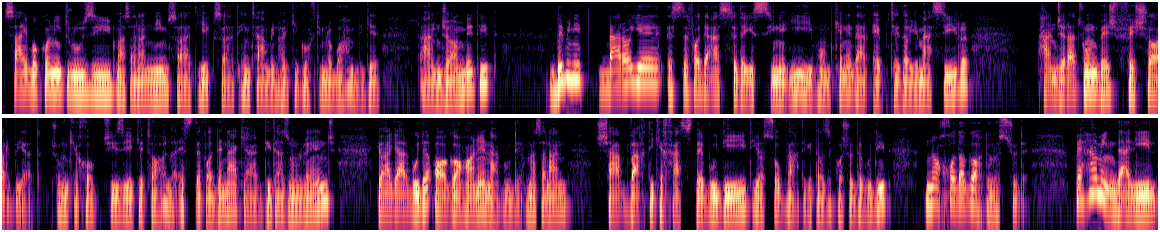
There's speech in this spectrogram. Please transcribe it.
سعی بکنید روزی مثلا نیم ساعت یک ساعت این تمرین هایی که گفتیم رو با هم دیگه انجام بدید. ببینید برای استفاده از صدای سینه ای ممکنه در ابتدای مسیر پنجرتون بهش فشار بیاد. چون که خب چیزیه که تا حالا استفاده نکردید از اون رنج یا اگر بوده آگاهانه نبوده. مثلا شب وقتی که خسته بودید یا صبح وقتی که تازه پا شده بودید ناخداگاه درست شده. به همین دلیل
